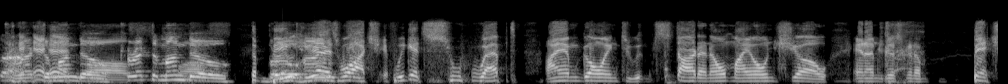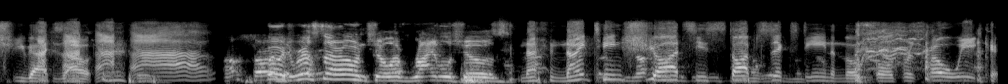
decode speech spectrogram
Correctamundo. False. Correctamundo. False. the Bro, You, big you guys watch. If we get swept, I am going to start an own, my own show, and I'm just gonna bitch you guys out. I'm sorry. George, but we'll start our own show. We'll have rival shows. 19 shots. He stopped 16, and those goals were so weak.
